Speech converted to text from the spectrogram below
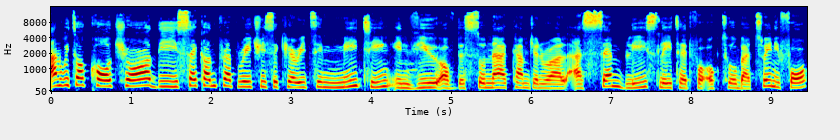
And we talk culture, the second preparatory security meeting in view of the SONACAM General Assembly slated for October 24,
